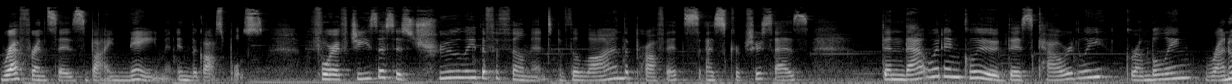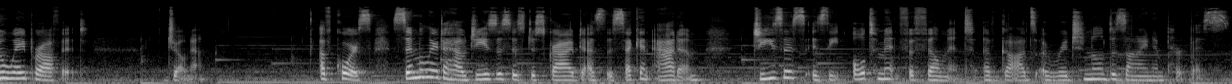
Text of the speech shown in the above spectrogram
references by name in the Gospels. For if Jesus is truly the fulfillment of the law and the prophets, as Scripture says, then that would include this cowardly, grumbling, runaway prophet, Jonah. Of course, similar to how Jesus is described as the second Adam, Jesus is the ultimate fulfillment of God's original design and purpose.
